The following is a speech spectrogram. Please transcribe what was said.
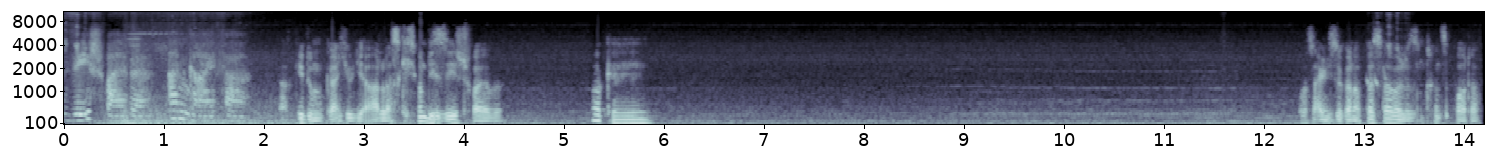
Seeschwalbe, Angreifer. Ach, geht um gar nicht um die Adler, es geht um die Seeschwalbe. Okay. Oh, ist eigentlich sogar noch besser, weil das ist ein Transporter.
